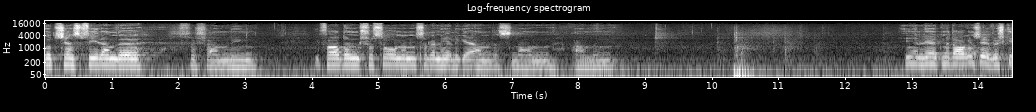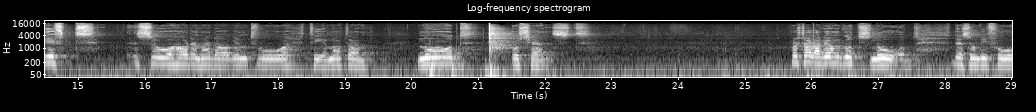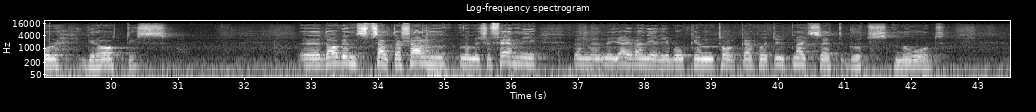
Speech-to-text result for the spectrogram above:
Gudstjänstfirande församling i Faderns och Sonens och den helige Andes namn. Amen. I enlighet med dagens överskrift så har den här dagen två temata. Nåd och tjänst. Först talar vi om Guds nåd, det som vi får gratis. Eh, dagens psaltarpsalm nummer 25 i den nya evangelieboken tolkar på ett utmärkt sätt Guds nåd.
